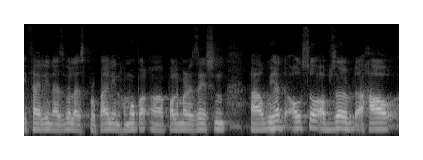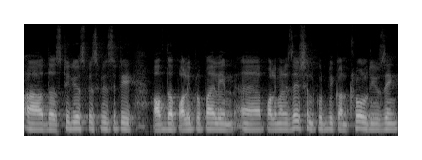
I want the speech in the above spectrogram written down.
ethylene as well as propylene homopolymerization. We had also observed how the stereospecificity of the polypropylene uh, polymerization could be controlled using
